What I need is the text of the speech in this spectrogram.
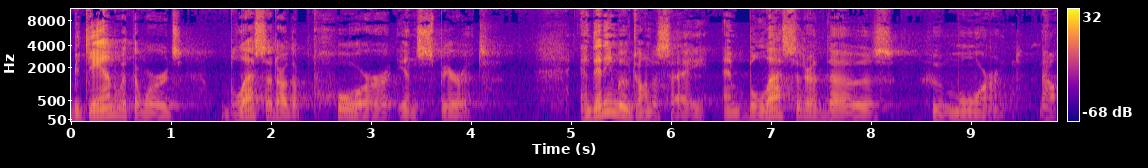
began with the words, Blessed are the poor in spirit. And then he moved on to say, And blessed are those who mourn. Now,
